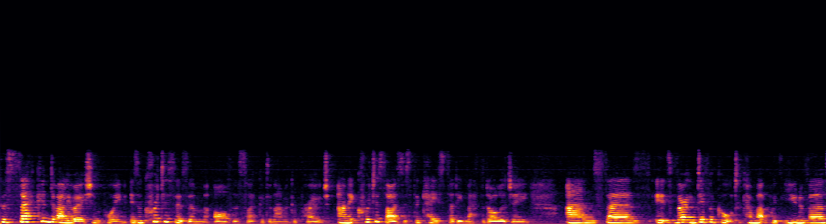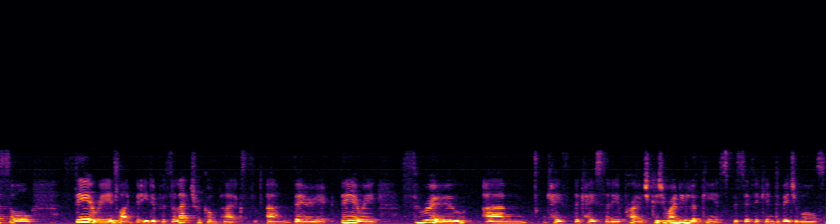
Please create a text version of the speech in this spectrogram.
The second evaluation point is a criticism of the psychodynamic approach, and it criticises the case study methodology and says it's very difficult to come up with universal theories like the Oedipus Electra complex um, theory, theory through um, case, study approach because you're only looking at specific individuals.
